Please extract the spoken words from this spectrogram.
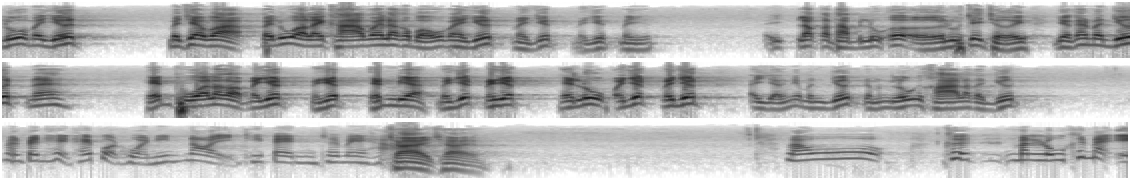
รู้ว่าไม่ยึด ไม่ใช่ว่าไปรู้อะไรคาไว้แล้วก็บอกว่าไม่ยึดไม่ยึดไม่ยึดไม่ยึด แล้วก็ทำเป็นรู้เออเออรู้เฉยเฉยๆอย่างนั้นมันยึดนะ เห็นผัวแล้วก็ไม่ยึดไม่ยึด เห็นเมียไม่ยึดไม่ยึด เห็นลูกไม่ยึดไม่ยึดไอ้อย่างนี้มันยึดมันรู้คาแล้วก็ยึด มันเป็นเหตุให้ปวดหัวนิดหน่อยที่เป็นใช่ไหมคะใช่ใช่แล้วคือมันรู้ขึ้นมาเอ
